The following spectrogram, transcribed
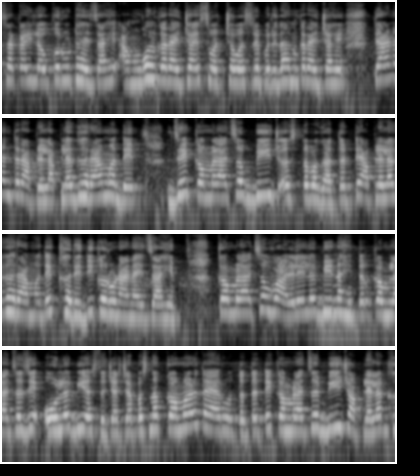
सकाळी लवकर उठायचं आहे आंघोळ करायची आहे स्वच्छ वस्त्रे परिधान करायचे आहे. त्यानंतर आपल्याला आपल्या घरामध्ये जे कमळाचं बीज असतं बघा तर ते आपल्याला घरामध्ये खरेदी करून आणायचं आहे. कमळाचं वाळलेलं बी नाही तर कमळाचं जे ओलं बी असतं ज्याच्यापासून कमळ तयार होतं तर ते कमळाचं बीज आपल्याला ख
